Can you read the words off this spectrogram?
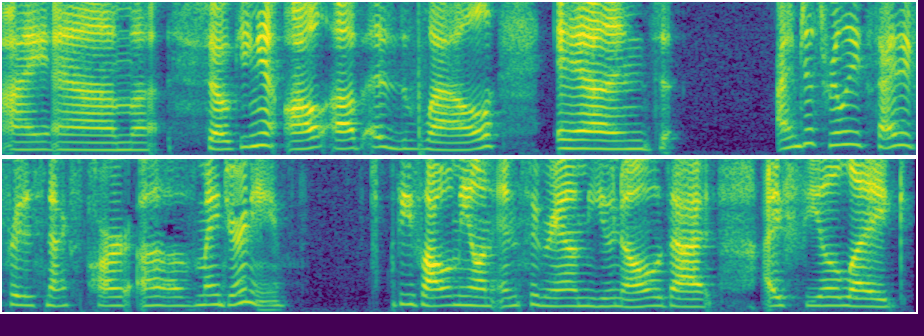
I am soaking it all up as well. And I'm just really excited for this next part of my journey. If you follow me on Instagram, you know that I feel like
